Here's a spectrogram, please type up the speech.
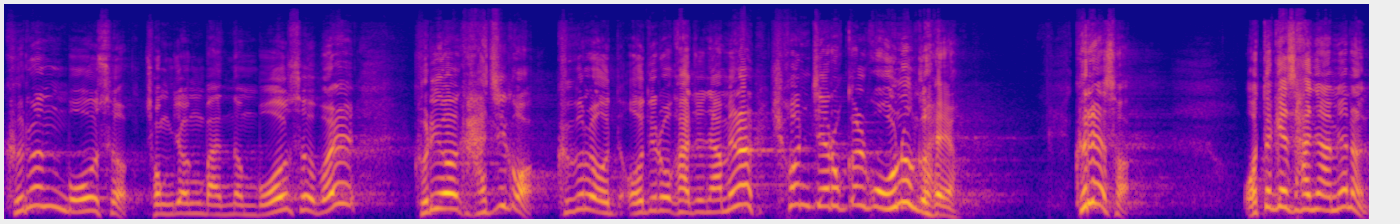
그런 모습, 존경받는 모습을 그려 가지고 그걸 어- 어디로 가져냐면은 현재로 끌고 오는 거예요. 그래서 어떻게 사냐면은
